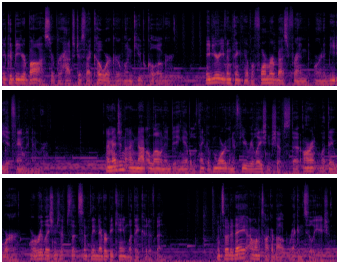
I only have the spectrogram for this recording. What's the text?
It could be your boss, or perhaps just that coworker one cubicle over. Maybe you're even thinking of a former best friend or an immediate family member. I imagine I'm not alone in being able to think of more than a few relationships that aren't what they were, or relationships that simply never became what they could have been. And so today I want to talk about reconciliation.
